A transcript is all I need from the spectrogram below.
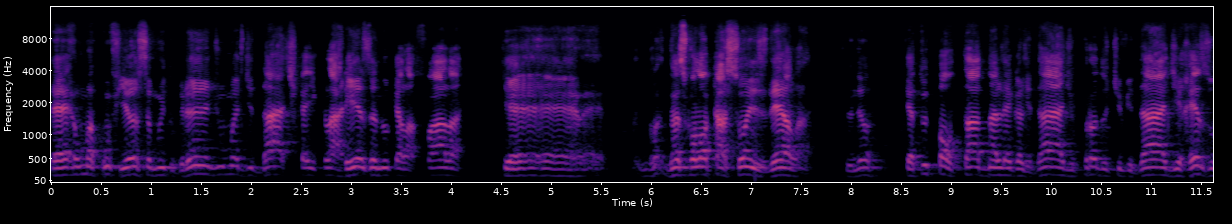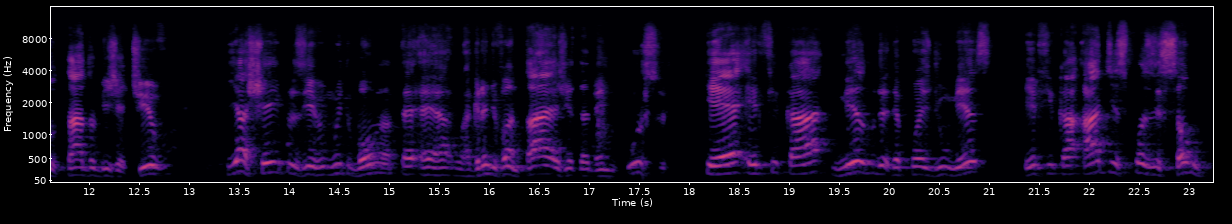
é, uma confiança muito grande, uma didática e clareza no que ela fala, que é, é nas colocações dela, entendeu? que é tudo pautado na legalidade, produtividade, resultado objetivo. E achei, inclusive, muito bom é, é, a grande vantagem também do curso, que é ele ficar, mesmo depois de um mês, ele ficar à disposição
